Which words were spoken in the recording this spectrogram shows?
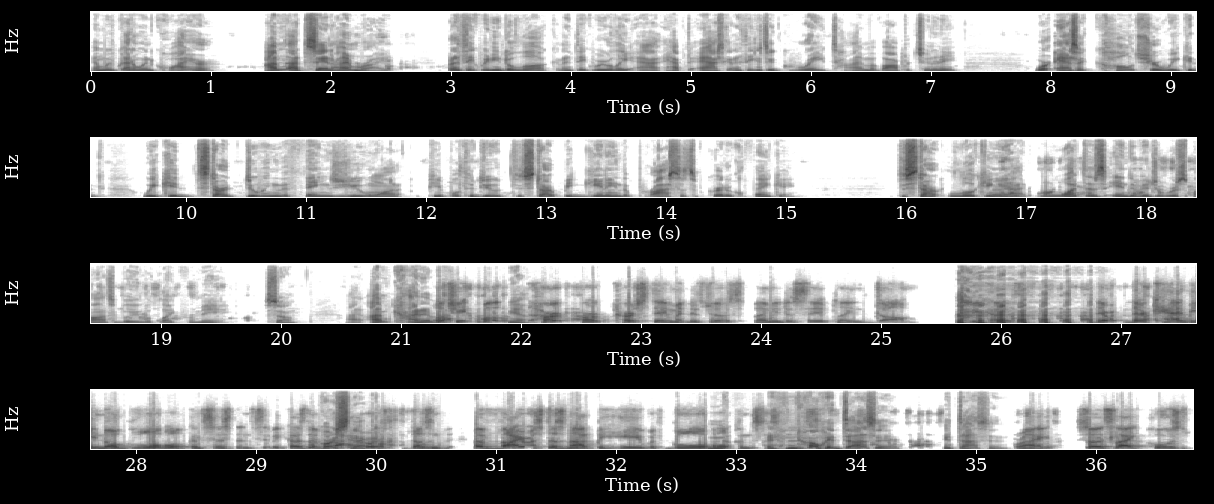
and we've got to inquire. I'm not saying I'm right, but I think we need to look, and I think we really have to ask. And I think it's a great time of opportunity, where as a culture we could we could start doing the things you want people to do to start beginning the process of critical thinking, to start looking at what does individual responsibility look like for me. So I, I'm kind of Well, she, well, Yeah. her, her, her statement is just, let me just say it plain dumb. Because there, there can be no global consistency because the course not. virus doesn't, the virus does not behave with global consistency. no, it doesn't. It doesn't. Right. So it's like, who's,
